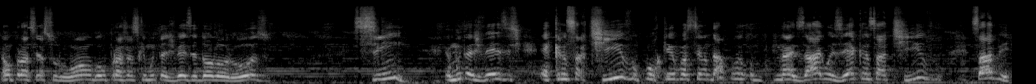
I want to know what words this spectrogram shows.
é um processo longo, um processo que muitas vezes é doloroso. Sim, muitas vezes é cansativo, porque você andar nas águas é cansativo, sabe?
